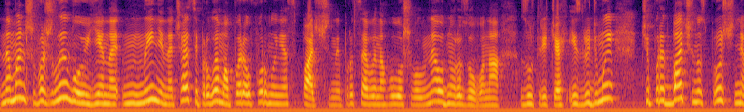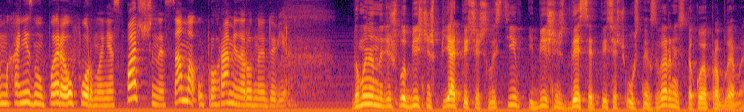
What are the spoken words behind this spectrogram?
Не менш важливою є на нині на часі проблема переоформлення спадщини. Про це ви наголошували неодноразово на зустрічах із людьми. Чи передбачено спрощення механізму переоформлення спадщини саме у програмі народної довіри? До мене надійшло більш ніж 5 тисяч листів і більш ніж 10 тисяч усних звернень з такої проблеми.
